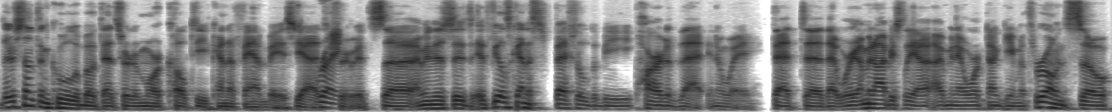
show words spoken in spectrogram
There's something cool about that sort of more culty kind of fan base. Yeah, it's right. true. It's, uh, I mean, it's, it's, it feels kind of special to be part of that in a way that, uh, that we're, I mean, obviously, I, I mean, I worked on Game of Thrones, so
